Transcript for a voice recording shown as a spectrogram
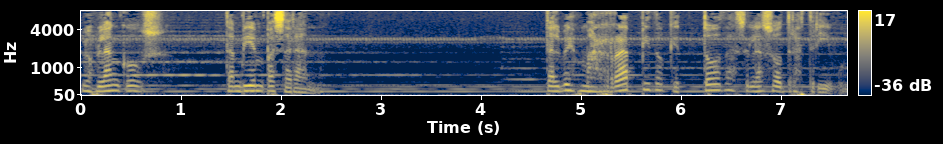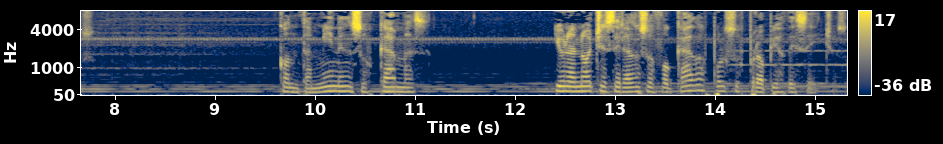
Los blancos también pasarán, tal vez más rápido que todas las otras tribus. Contaminen sus camas y una noche serán sofocados por sus propios desechos.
